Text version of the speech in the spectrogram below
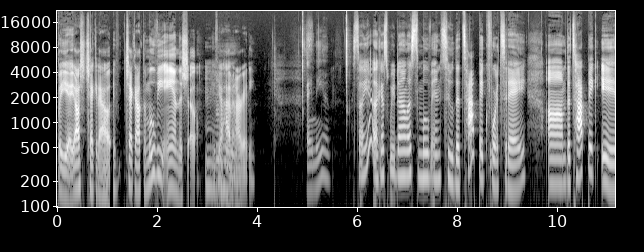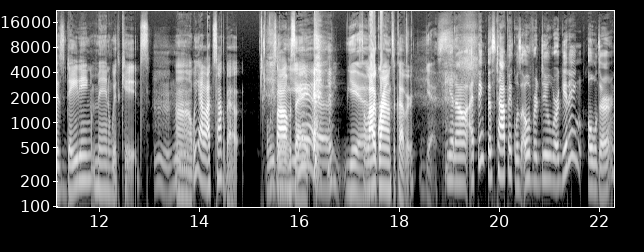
but yeah, y'all should check it out. If, check out the movie and the show if y'all haven't Mhm. already. Amen. So yeah, I guess we're done. Let's move into the topic for today. Um, the topic is dating men with kids. Mm-hmm. Uh, we got a lot to talk about. We that's all. I'ma say. Yeah. yeah. It's a lot of ground to cover. Yes. You know, I think this topic was overdue. We're getting older.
